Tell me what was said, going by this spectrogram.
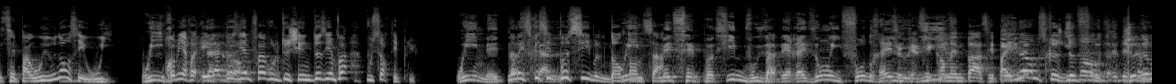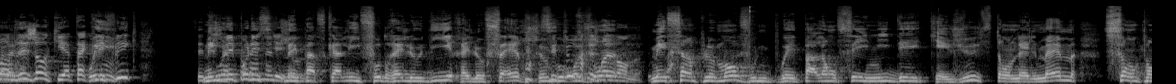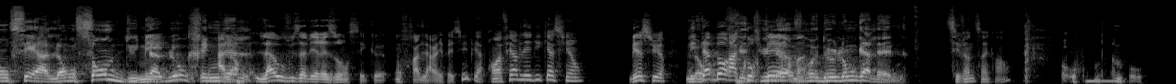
c'est pas oui ou non, c'est oui. Oui. Première fois. Et la deuxième fois, vous le touchez une deuxième fois, vous sortez plus. Oui, mais. non, mais est-ce que c'est possible d'entendre ça Mais c'est possible, vous avez raison, il faudrait le dire. C'est quand même pas, c'est pas énorme ce que je demande. Je demande les gens qui attaquent les flics, mais les policiers. Mais Pascal, il faudrait le dire et le faire. Je vous rejoins. Mais simplement, vous ne pouvez pas lancer une idée qui est juste en elle-même sans penser à l'ensemble du tableau criminel. Alors, là où vous avez raison, c'est qu'on fera de la répression, puis après on va faire de l'éducation. Bien sûr. Mais d'abord à court terme. C'est une œuvre de longue haleine. C'est 25 ans. Oh,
